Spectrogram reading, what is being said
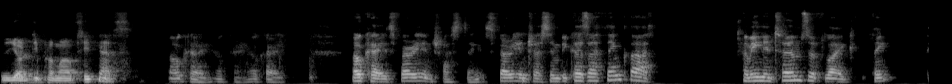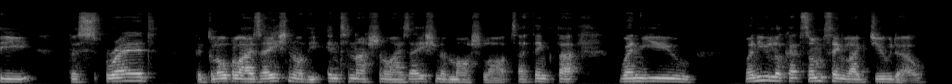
your diploma of fitness. Okay, okay, okay. Okay, it's very interesting. It's very interesting because I think that, I mean, in terms of like, think the the spread, the globalization or the internationalization of martial arts. I think that when you when you look at something like judo,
